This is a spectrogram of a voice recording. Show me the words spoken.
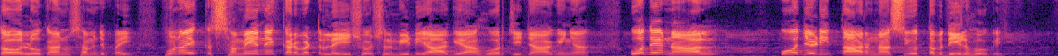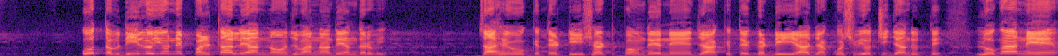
ਤਾਂ ਉਹ ਲੋਕਾਂ ਨੂੰ ਸਮਝ ਪਈ। ਹੁਣ ਇੱਕ ਸਮੇਂ ਨੇ ਕਰਵਟ ਲਈ ਸੋਸ਼ਲ ਮੀਡੀਆ ਆ ਗਿਆ, ਹੋਰ ਚੀਜ਼ਾਂ ਆ ਗਈਆਂ। ਉਹਦੇ ਨਾਲ ਉਹ ਜਿਹੜੀ ਧਾਰਨਾ ਸੀ, ਉਹ ਤਬਦੀਲ ਹੋ ਗਈ। ਉਹ ਤਬਦੀਲ ਹੋਈ, ਉਹਨੇ ਪਲਟਾ ਲਿਆ ਨੌਜਵਾਨਾਂ ਦੇ ਅੰਦਰ ਵੀ। ਚਾਹੇ ਉਹ ਕਿਤੇ ਟੀ-ਸ਼ਰਟ ਪਾਉਂਦੇ ਨੇ ਜਾਂ ਕਿਤੇ ਗੱਡੀ ਆ ਜਾਂ ਕੁਝ ਵੀ, ਉਹ ਚੀਜ਼ਾਂ ਦੇ ਉੱਤੇ। ਲੋਕਾਂ ਨੇ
